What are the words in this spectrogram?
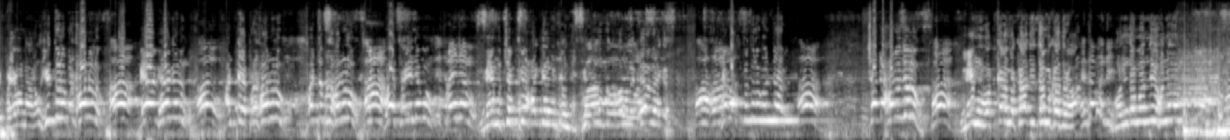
ఇప్పుడు ఏమన్నాను హిందువుల ప్రధానులు. వేగను. అంటే ప్రధానులు పంచ ప్రధానులు సైన్యము. సైన్యము. మేము చెప్పిన ఆజ్ఞలు ఉంటుంది హిందువుల. చెడ్డ హరుజులు. మేము ఒక్కరము కాదు ఇద్దరము కాదురా. ఎంతమంది? వంద మంది అన్నదమ్ములు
